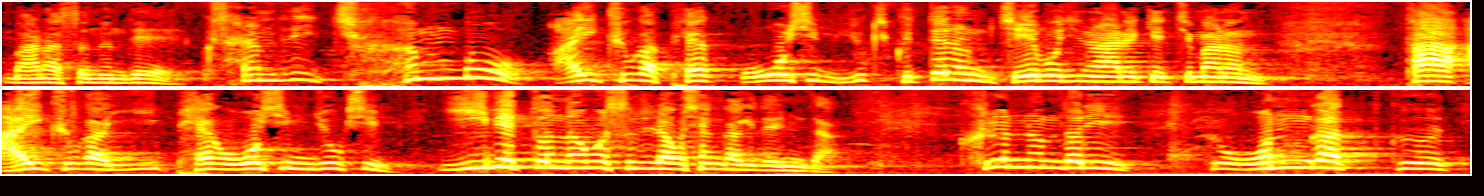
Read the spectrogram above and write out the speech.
많았었는데 그 사람들이 전부 IQ가 150, 60 그때는 재보지는 않았겠지만은 다 IQ가 150, 60, 200도 넘었으리라고 생각이 됩니다. 그런 놈들이 그 온갖 그,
